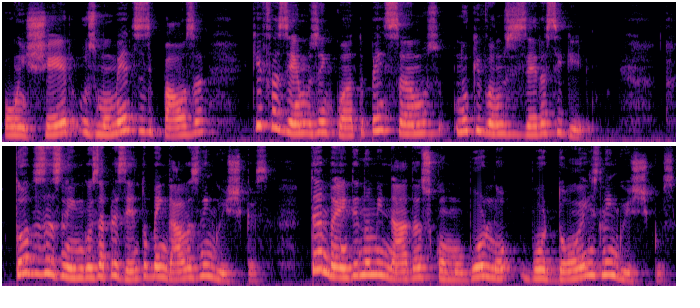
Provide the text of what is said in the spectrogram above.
ou encher os momentos de pausa que fazemos enquanto pensamos no que vamos dizer a seguir. Todas as línguas apresentam bengalas linguísticas, também denominadas como bordões linguísticos,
